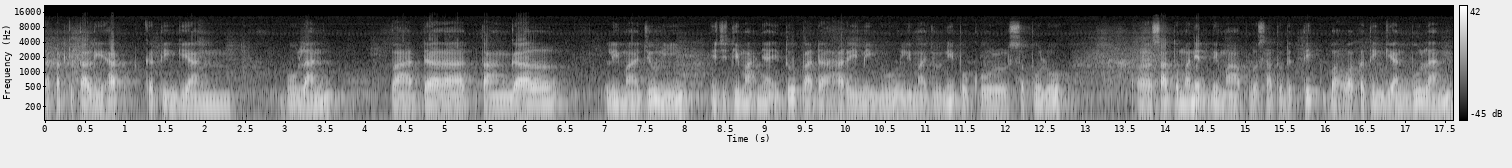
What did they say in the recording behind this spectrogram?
dapat kita lihat ketinggian bulan pada tanggal 5 Juni, ijtima'nya itu pada hari Minggu 5 Juni pukul 10 1 menit 51 detik bahwa ketinggian bulan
